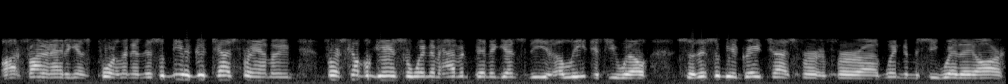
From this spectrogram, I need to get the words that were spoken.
on Friday night against Portland. And this will be a good test for him. I mean, first couple games for Windham haven't been against the elite, if you will. So this will be a great test for for uh, Windham to see where they are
